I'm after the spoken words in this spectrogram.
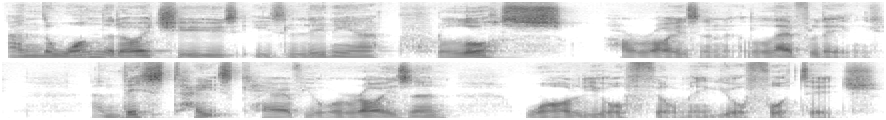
and the one that I choose is linear plus horizon leveling and this takes care of your horizon while you're filming your footage.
